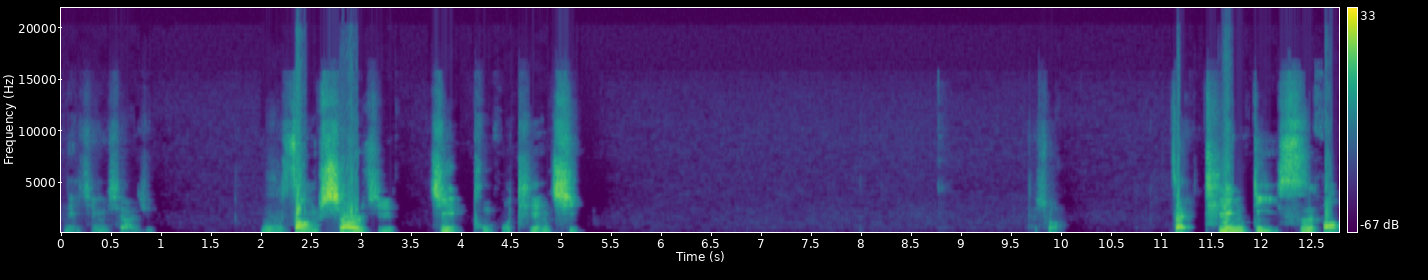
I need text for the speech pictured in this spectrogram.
内经》下句：五脏十二节，皆通乎天气。他说，在天地四方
